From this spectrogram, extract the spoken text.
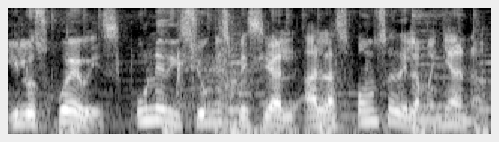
y los jueves una edición especial a las 11 de la mañana.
